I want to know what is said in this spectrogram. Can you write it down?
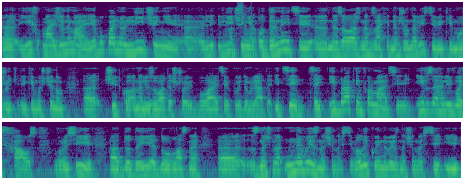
е, їх майже немає. Є буквально лічені, е, лічені Абсолютно одиниці е, незалежних західних журналістів, які можуть якимось чином е, чітко аналізувати, що відбувається, і повідомляти. І це цей і брак інформації, і взагалі весь хаос в Росії е, додає до власне е, значно невизначеності, великої невизначеності і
